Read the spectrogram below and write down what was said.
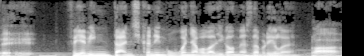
Sí, Feia 20 anys que ningú guanyava la Lliga al mes d'abril, eh? clar.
